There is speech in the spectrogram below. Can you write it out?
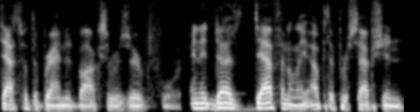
that's what the branded box are reserved for. And it does definitely up the perception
